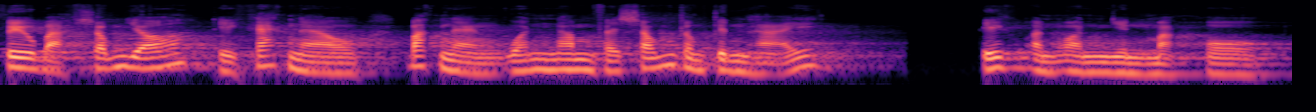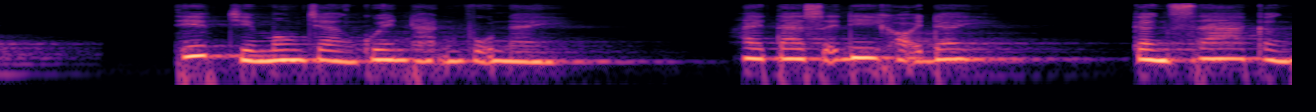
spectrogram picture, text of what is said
phiêu bạc sóng gió thì khác nào bắt nàng quanh năm phải sống trong kinh hải. Tiết oanh oanh nhìn mặt hồ. Thiếp chỉ mong chàng quên hẳn vụ này. Hai ta sẽ đi khỏi đây. Càng xa càng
